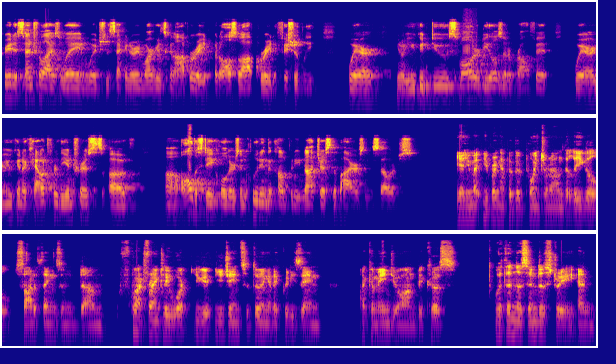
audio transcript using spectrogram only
create a centralized way in which the secondary markets can operate but also operate efficiently where you know you could do smaller deals at a profit where you can account for the interests of uh, all the stakeholders including the company not just the buyers and the sellers yeah, you make, you bring up a good point around the legal side of things, and um, quite frankly, what you Eugene's are doing at Equity Zen, I commend you on because within this industry, and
